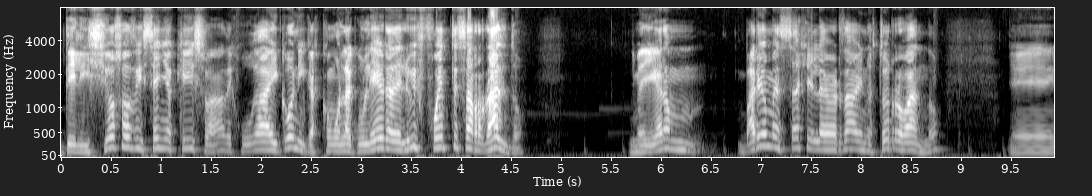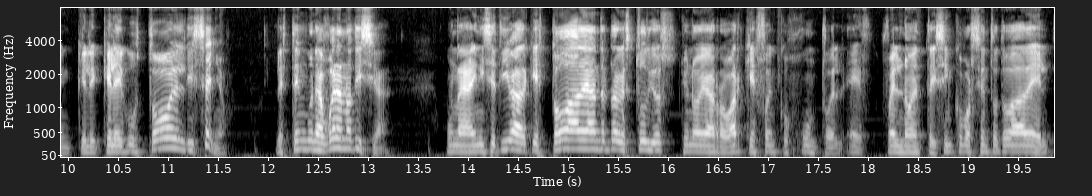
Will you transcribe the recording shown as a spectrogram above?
deliciosos diseños que hizo, ¿ah? de jugadas icónicas, como la culebra de Luis Fuentes a Ronaldo. Y me llegaron varios mensajes, la verdad, y no estoy robando, eh, que, les gustó el diseño. Les tengo una buena noticia una iniciativa que es toda de Underdog Studios. Yo no voy a robar que fue en conjunto. Eh, fue el 95% toda de él.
